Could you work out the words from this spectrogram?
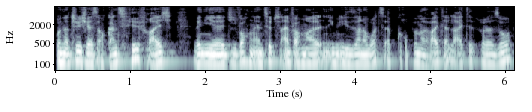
Und natürlich wäre es auch ganz hilfreich, wenn ihr die Wochenendtipps einfach mal in irgendwie so einer WhatsApp-Gruppe mal weiterleitet oder so.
